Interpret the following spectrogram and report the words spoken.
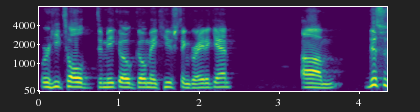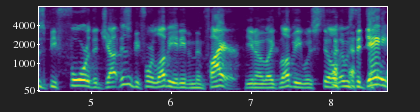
where he told DeMeco, "Go make Houston great again." Um, this was before the job. This was before Lovie had even been fired. You know, like Lovie was still. It was the day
